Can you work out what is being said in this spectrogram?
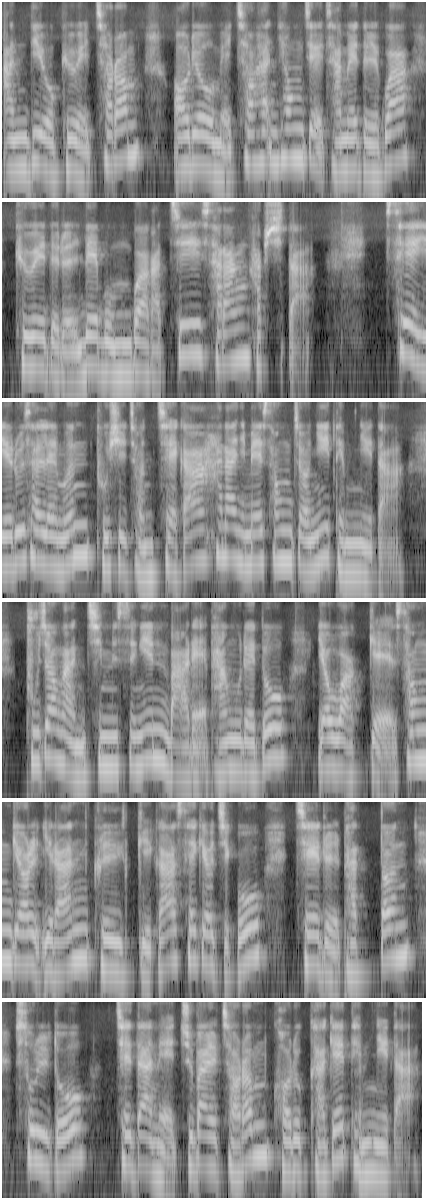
안디오 교회처럼 어려움에 처한 형제 자매들과 교회들을 내 몸과 같이 사랑합시다. 새 예루살렘은 도시 전체가 하나님의 성전이 됩니다. 부정한 짐승인 말의 방울에도 여호와께 성결이란 글귀가 새겨지고 죄를 받던 솔도 재단의 주발처럼 거룩하게 됩니다.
